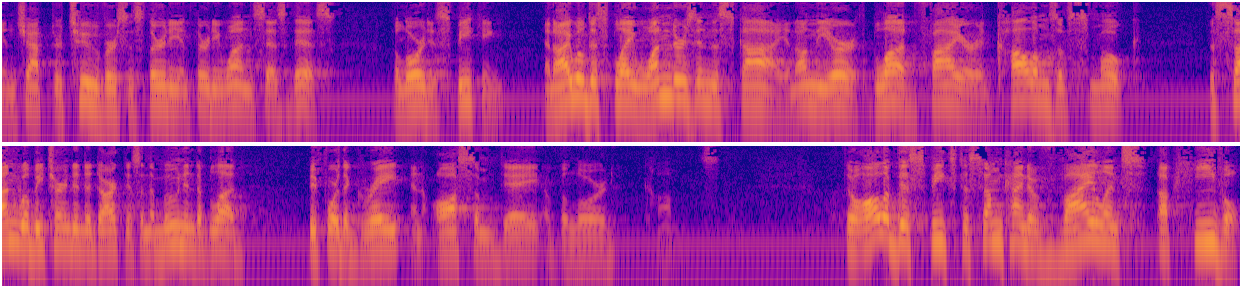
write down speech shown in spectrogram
in chapter 2, verses 30 and 31 says this The Lord is speaking, and I will display wonders in the sky and on the earth, blood, fire, and columns of smoke. The sun will be turned into darkness and the moon into blood before the great and awesome day of the Lord comes. So all of this speaks to some kind of violent upheaval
